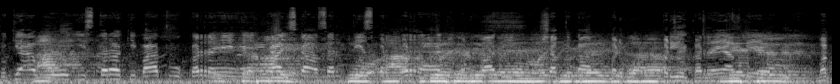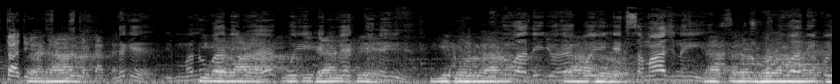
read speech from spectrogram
तो क्या वो इस तरह की बात वो कर रहे हैं? क्या इसका असर देश पर पड़ रहा है? मनुवादी शब्द का प्रयोग प्रयोग कर रहे हैं आपके वक्ता जो है इस प्रकार का। देखिए मनुवादी जो है कोई एक व्यक्ति नहीं है। मनुवादी जो है कोई एक समाज नहीं है। मनुवादी कोई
